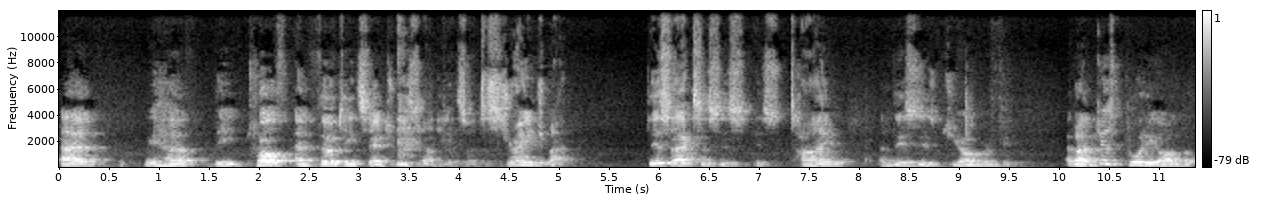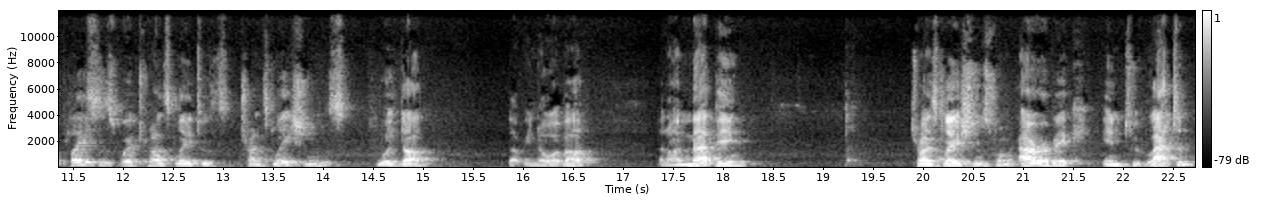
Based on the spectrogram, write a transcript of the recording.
And we have the 12th and 13th centuries out here. So it's a strange map. This axis is, is time, and this is geography. And I'm just putting on the places where translators, translations were done that we know about, and I'm mapping translations from Arabic into Latin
